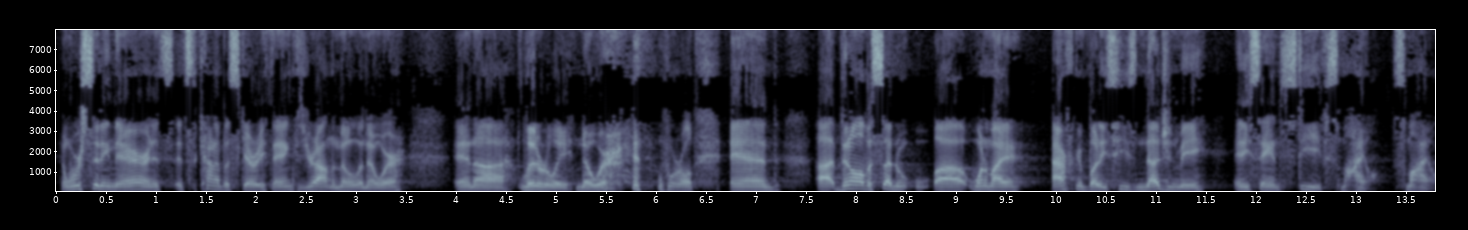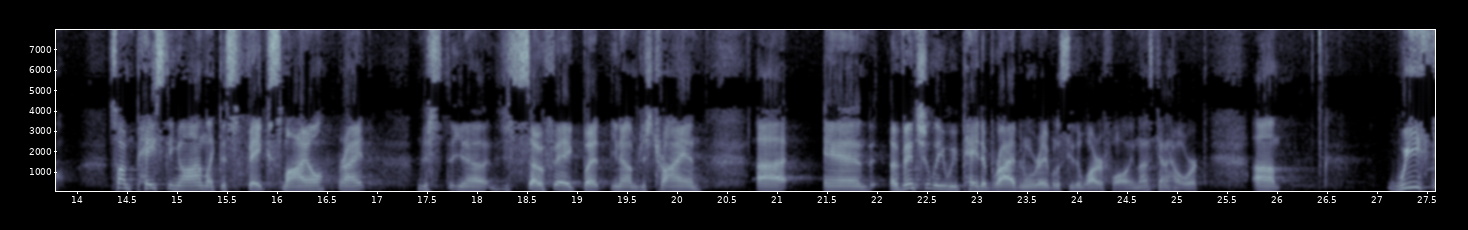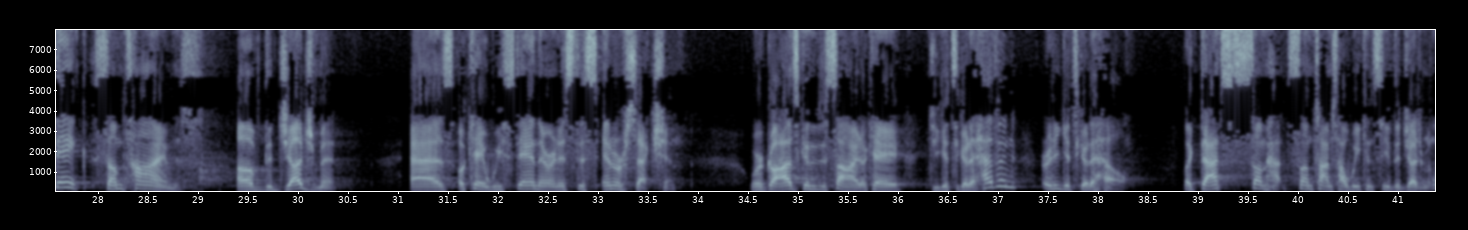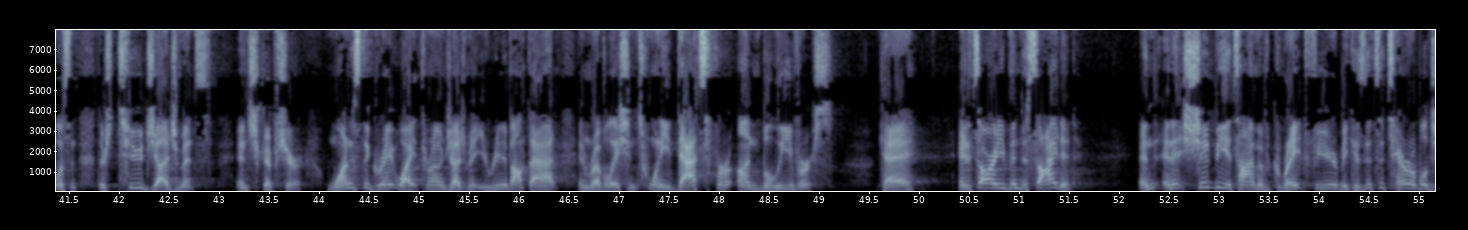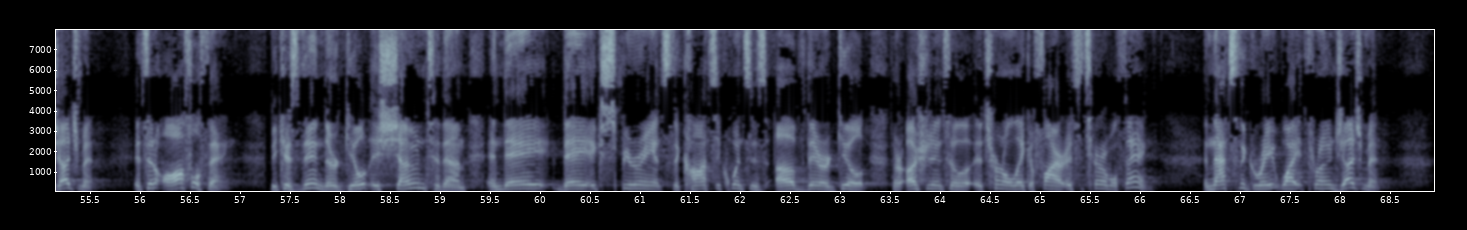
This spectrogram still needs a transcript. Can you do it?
And we're sitting there, and it's it's kind of a scary thing because you're out in the middle of nowhere, and uh, literally nowhere in the world. And uh, then all of a sudden, uh, one of my African buddies, he's nudging me, and he's saying, "Steve, smile, smile." So I'm pasting on like this fake smile, right? I'm just you know just so fake, but you know I'm just trying. Uh, and eventually we paid a bribe and we were able to see the waterfall. And that's kind of how it worked. Um, we think sometimes of the judgment as, okay, we stand there and it's this intersection where God's going to decide, okay, do you get to go to heaven or do you get to go to hell? Like that's somehow, sometimes how we conceive the judgment. Listen, there's two judgments in scripture. One is the great white throne judgment. You read about that in Revelation 20. That's for unbelievers. Okay? And it's already been decided. And, and it should be a time of great fear because it's a terrible judgment. It's an awful thing because then their guilt is shown to them and they, they experience the consequences of their guilt. They're ushered into eternal lake of fire. It's a terrible thing. And that's the great white throne judgment.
